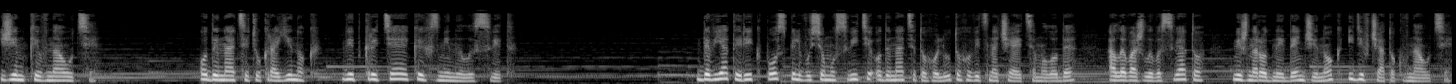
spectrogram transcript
Жінки в науці. 11 українок, відкриття яких змінили світ. Дев'ятий рік поспіль в усьому світі 11 лютого відзначається молоде, але важливе свято Міжнародний день жінок і дівчаток в науці.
